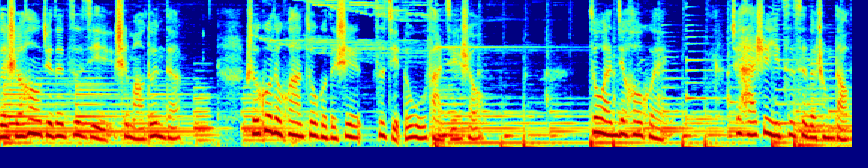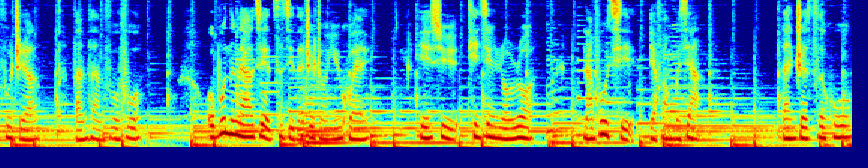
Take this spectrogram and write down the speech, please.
有的时候觉得自己是矛盾的，说过的话、做过的事，自己都无法接受。做完就后悔，却还是一次次的重蹈覆辙，反反复复。我不能了解自己的这种迂回，也许天性柔弱，拿不起也放不下。但这似乎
